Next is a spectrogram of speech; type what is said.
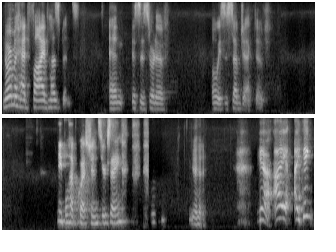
Norma had five husbands, and this is sort of always a subject of. People have questions, you're saying? yeah. Yeah, I I think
